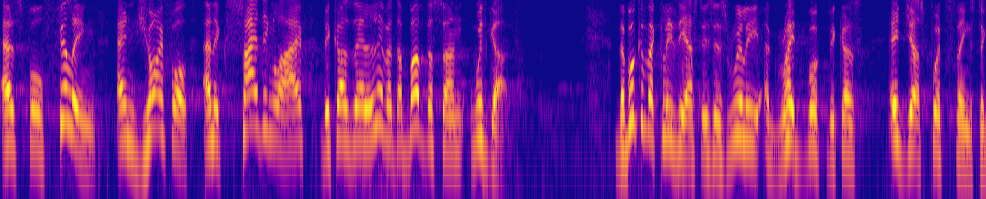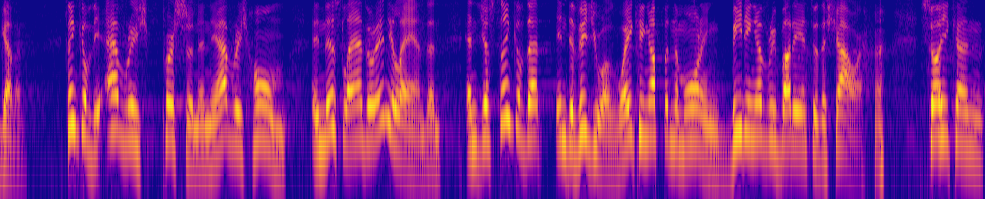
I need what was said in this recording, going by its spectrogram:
as fulfilling and joyful and exciting life because they live it above the sun with God. The book of Ecclesiastes is really a great book because it just puts things together. Think of the average person in the average home in this land or any land, and and just think of that individual waking up in the morning, beating everybody into the shower so he can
